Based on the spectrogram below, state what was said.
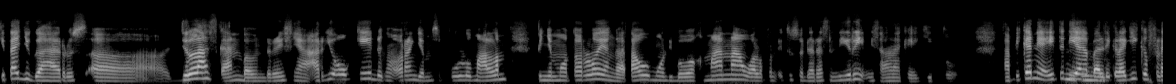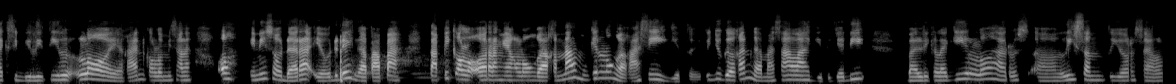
kita juga harus uh, jelas kan boundariesnya. Are you okay dengan orang jam 10 malam pinjam motor lo yang nggak tahu mau dibawa ke mana, walaupun itu saudara sendiri misalnya kayak gitu. Tapi kan ya itu dia mm -hmm. balik lagi ke flexibility lo ya kan. Kalau misalnya, oh ini saudara ya udah deh nggak apa-apa. Tapi kalau orang yang lo nggak kenal mungkin lo nggak kasih gitu. Itu juga kan nggak masalah gitu. Jadi balik lagi lo harus uh, listen to yourself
